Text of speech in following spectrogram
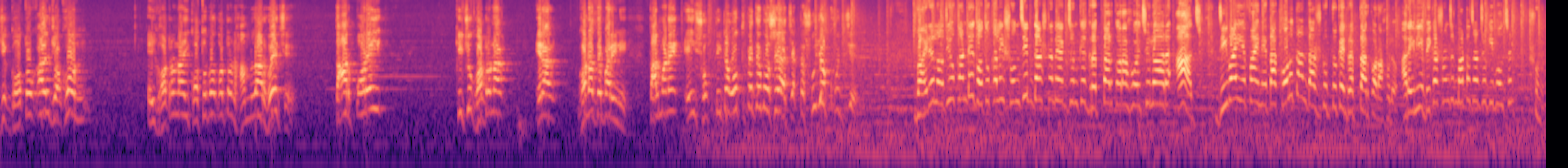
যে গতকাল যখন এই ঘটনায় কথোপকথন হামলার হয়েছে, তারপরেই কিছু ঘটনা এরা ঘটাতে পারেনি। তার মানে এই শক্তিটা ওত পেতে বসে আছে, একটা সুযোগ খুঁজছে। ভাইরাল অডিও কাণ্ডে গতকালই সঞ্জীব দাস নামে একজনকে গ্রেপ্তার করা হয়েছিল আর আজ ডিওয়াইএফআই নেতা কলতান দাশগুপ্তকে গ্রেপ্তার করা হলো। আর এ নিয়ে বিকাশ রঞ্জন ভট্টাচার্য কি বলছেন শুনুন।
